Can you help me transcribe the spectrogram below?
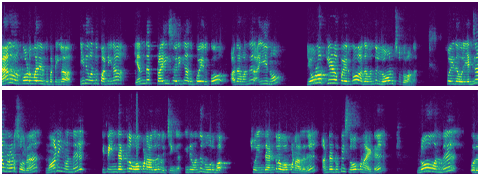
மேலே ஒரு கோடு மாதிரி இருக்குது பார்த்தீங்களா? இது வந்து பார்த்தீங்கன்னா எந்த ப்ரைஸ் வரைக்கும் அது போயிருக்கோ அதை வந்து ஐயனும் எவ்வளோ கீழே போயிருக்கோ அதை வந்து லோன் சொல்லுவாங்க. ஸோ இதை ஒரு எக்ஸாம்பிளோட சொல்றேன். மார்னிங் வந்து இப்போ இந்த இடத்துல ஓப்பன் ஆகுதுன்னு வச்சுங்க. இது வந்து நூறுரூபா ஸோ இந்த இடத்துல ஓப்பன் ஆகுது. ஹண்ட்ரட் ருபீஸ்ல ஓப்பன் ஆயிட்டு லோ வந்து ஒரு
